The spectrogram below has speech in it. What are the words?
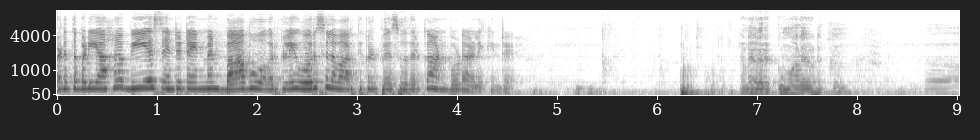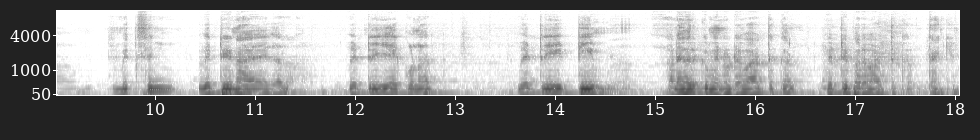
அடுத்தபடியாக பிஎஸ் என்டர்டைன்மெண்ட் பாபு அவர்களை ஒரு சில வார்த்தைகள் பேசுவதற்கு அன்போடு அழைக்கின்றேன். அனைவருக்கும் மாலை வணக்கம். மிக்சிங் வெற்றி நாயகர் வெற்றி இயக்குனர் வெற்றி டீம் அனைவருக்கும் என்னுடைய வாழ்த்துக்கள். வெற்றி பெற வாழ்த்துக்கள். தேங்க்யூ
